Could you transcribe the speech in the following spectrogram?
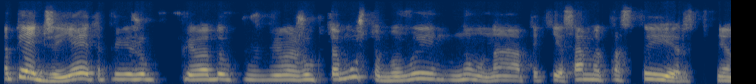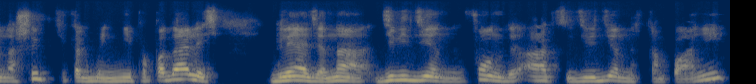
Опять же, я это привяжу, приводу, привожу к тому, чтобы вы ну, на такие самые простые распространенные ошибки как бы не попадались, глядя на дивидендные фонды акций дивидендных компаний.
